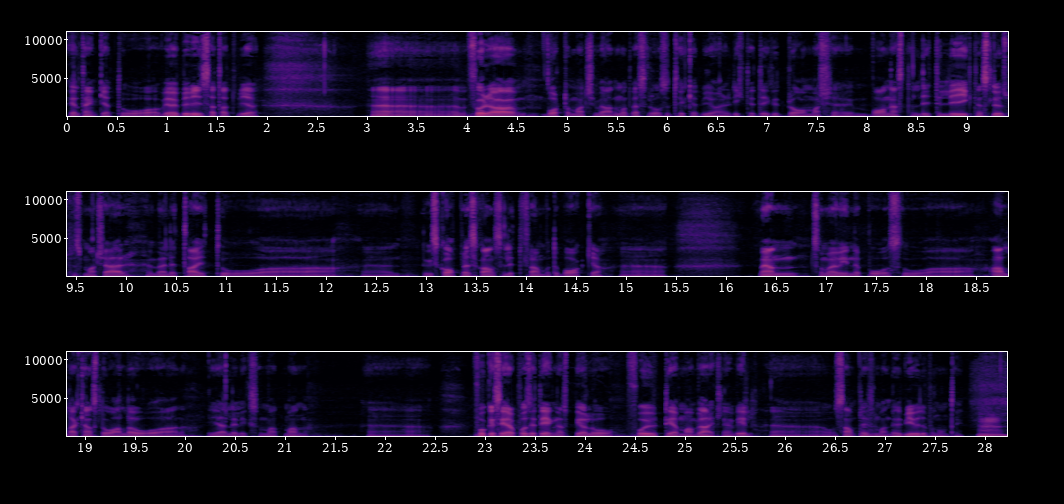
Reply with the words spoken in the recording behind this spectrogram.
helt enkelt. Och vi har ju bevisat att vi Uh, förra bortamatchen vi hade mot Västerås så tycker jag att vi gör en riktigt, riktigt bra match. Det var nästan lite likt en slutspelsmatch är. Väldigt tajt och uh, det skapades chanser lite fram och tillbaka. Men som jag var inne på så alla kan slå alla och det gäller liksom att man fokusera på sitt egna spel och få ut det man verkligen vill. Uh, och samtidigt som mm. man bjuder på någonting. Mm.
